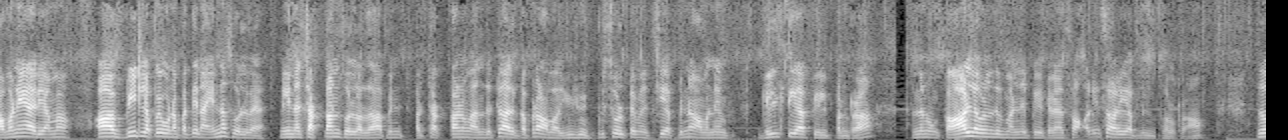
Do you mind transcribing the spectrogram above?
அவனே அறியாமல் வீட்டில் போய் உன்னை பற்றி நான் என்ன சொல்லுவேன்? நீ என்ன சக்கான்னு சொல்லதா அப்படின்னு சக்கான்னு வந்துட்டு அதுக்கப்புறம் அவன் ஐயோ இப்படி சொல்லிட்டு வச்சு அப்படின்னு அவனே கில்ட்டியாக ஃபீல் பண்ணுறான் அந்த உன் காலில் விழுந்து மன்னிப்பு கேட்குறேன் சாரி சாரி அப்படின்னு சொல்கிறான் ஸோ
